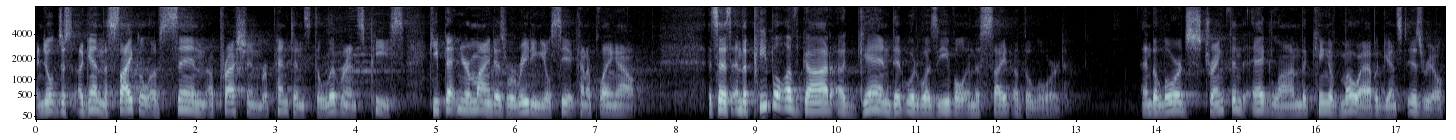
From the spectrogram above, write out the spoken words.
And you'll just, again, the cycle of sin, oppression, repentance, deliverance, peace. Keep that in your mind as we're reading. You'll see it kind of playing out. It says, And the people of God again did what was evil in the sight of the Lord. And the Lord strengthened Eglon, the king of Moab, against Israel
